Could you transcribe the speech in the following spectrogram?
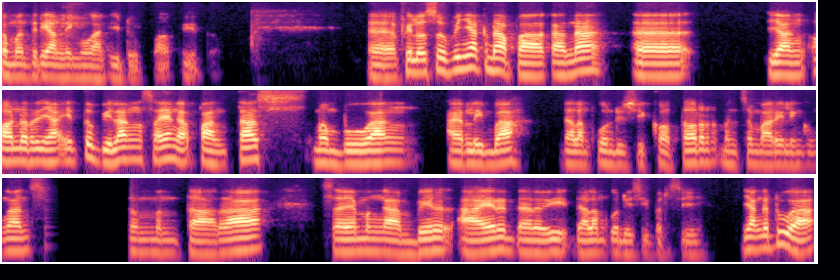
Kementerian Lingkungan Hidup waktu itu. Eh, filosofinya kenapa? Karena eh, yang ownernya itu bilang saya nggak pantas membuang air limbah dalam kondisi kotor mencemari lingkungan sementara saya mengambil air dari dalam kondisi bersih. Yang kedua,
